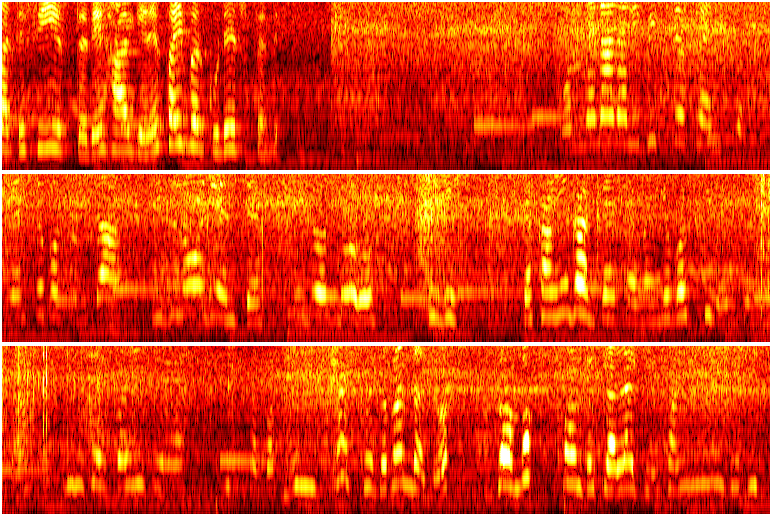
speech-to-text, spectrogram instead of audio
ಮತ್ತು ಸಿ ಇರ್ತದೆ, ಹಾಗೆಯೇ ಫೈಬರ್ ಕೂಡ ಇರ್ತದೆ. ಒಮ್ಮೆ ಅಲ್ಲಿ ಬಿಟ್ಟೆ ಫ್ರೆಂಡ್ಸ್ ಎಂತ ಗೊತ್ತುಂಟಾ? ಇದು ನೋಡಿ ಅಂತೆ. ಇದೊಂದು ಇದು ಕಂಗ ಅಂತ ಇರ್ತಾರೆ ನನಗೆ ಗೊತ್ತಿಲ್ಲ ಎಂತ ಅಂತ. ಇದು ಸ್ವಲ್ಪ ಹೀಗೆ ಇದು ಸ್ವಲ್ಪ ಗುಂಚಾಡ್ಕೊಂತ ಬಂದದ್ದು. ಗಂಬಕ್ಕ ಅಂತ ಕೆಳಗೆ ಇದು ಹೀಗೆ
